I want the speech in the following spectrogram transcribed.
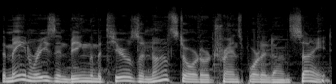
The main reason being the materials are not stored or transported on site.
